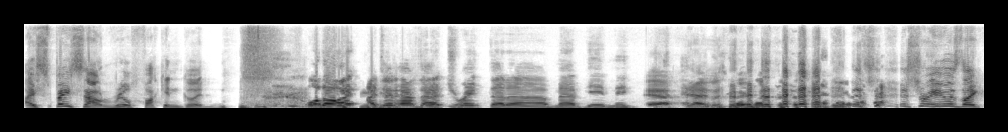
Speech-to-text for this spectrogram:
I space out real fucking good. Well, no, I, I did have that drink that uh Mab gave me. Yeah, Yeah, I was very much resistant to it. it's, it's true. He was like,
